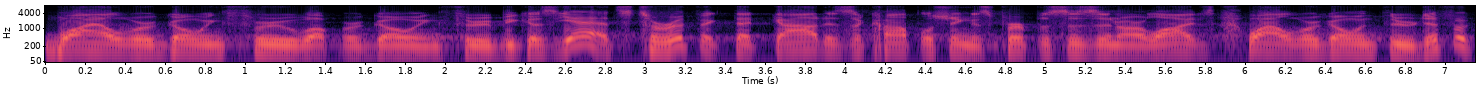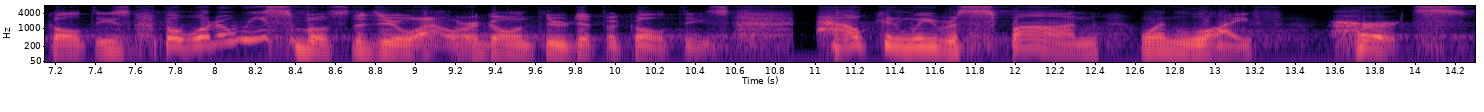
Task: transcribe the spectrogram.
while we're going through what we're going through. Because, yeah, it's terrific that God is accomplishing his purposes in our lives while we're going through difficulties, but what are we supposed to do while we're going through difficulties? How can we respond when life hurts?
